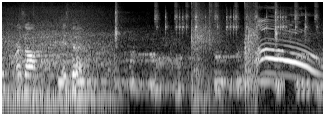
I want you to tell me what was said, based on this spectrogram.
Runs off. It's good. Oh!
